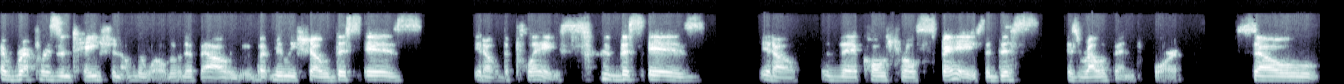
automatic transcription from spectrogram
a representation of the world or the value, but really show this is, you know, the place. this is, you know, the cultural space that this is relevant for. So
